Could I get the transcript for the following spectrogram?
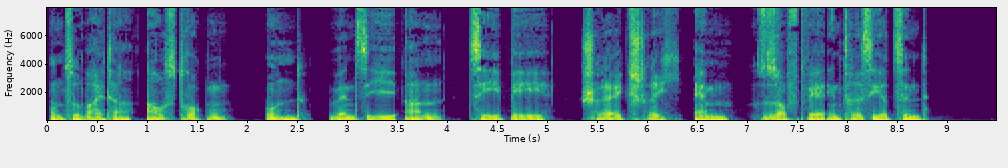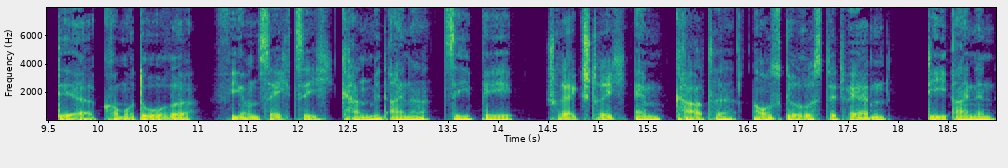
und so ausdrucken und wenn Sie an CP-M Software interessiert sind, der Commodore 64 kann mit einer CP-M-Karte ausgerüstet werden, die einen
